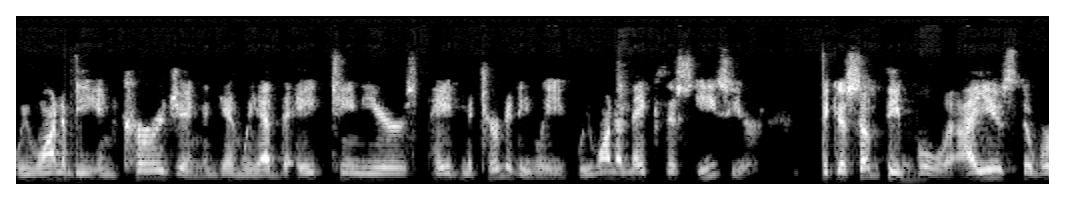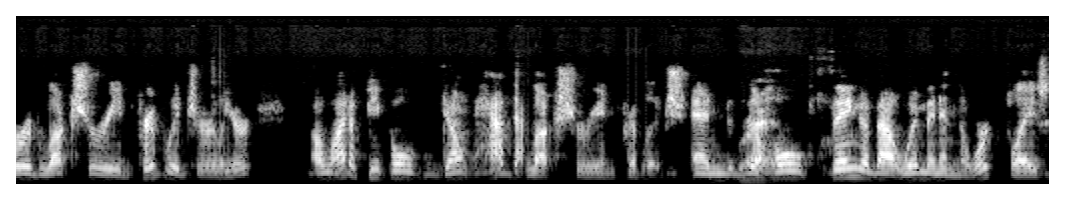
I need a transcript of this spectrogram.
We want to be encouraging. Again, we have the 18 years paid maternity leave. We want to make this easier because some hmm. people, I used the word luxury and privilege earlier. A lot of people don't have that luxury and privilege. And right. the whole thing about women in the workplace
